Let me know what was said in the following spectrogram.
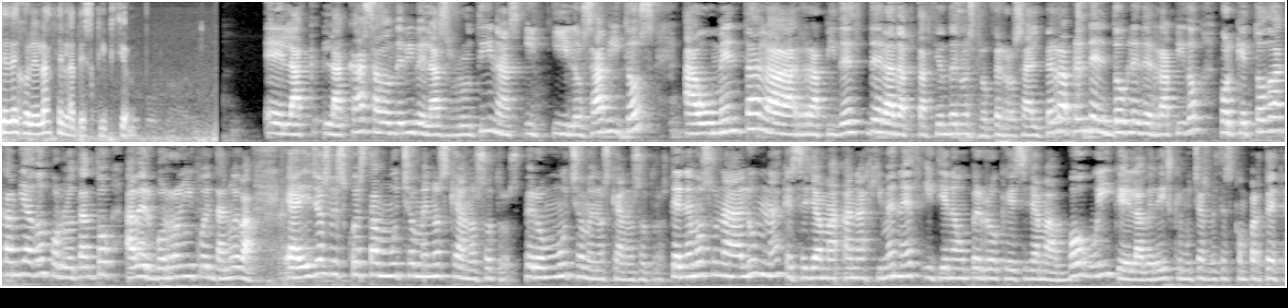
Te dejo el enlace en la descripción. Eh, la, casa donde vive, las rutinas y, los hábitos, aumenta la rapidez de la adaptación de nuestro perro. O sea, el perro aprende el doble de rápido porque todo ha cambiado, por lo tanto, a ver, borrón y cuenta nueva. A ellos les cuesta mucho menos que a nosotros, pero mucho menos que a nosotros. Tenemos una alumna que se llama Ana Jiménez y tiene un perro que se llama Bowie, que la veréis que muchas veces comparte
